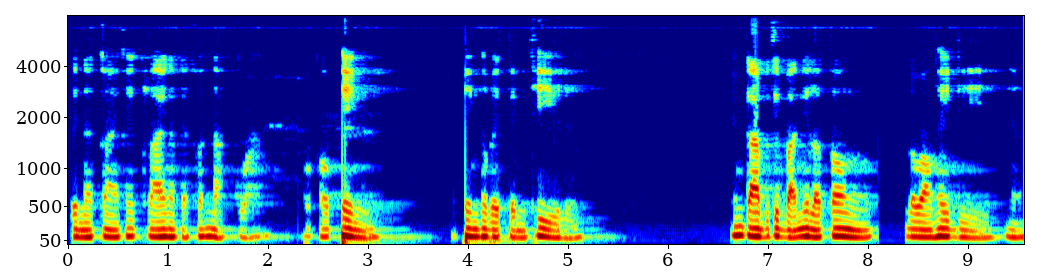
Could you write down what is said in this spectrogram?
เป็นอาการคล้ายๆกันแต่เขาหนักกว่า เพราะเขาเพ่งเพ่งเข้าไปเต็มที่เลยการปฏิบัตินี่เราต้องระวังให้ดีนะ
